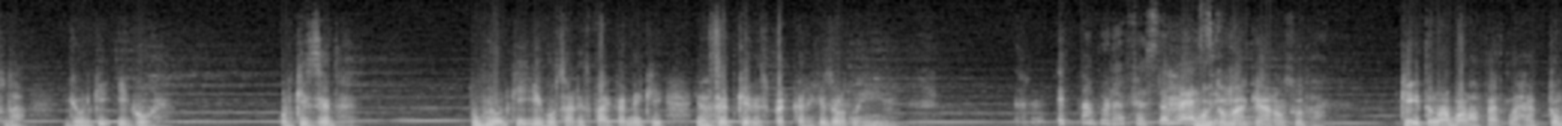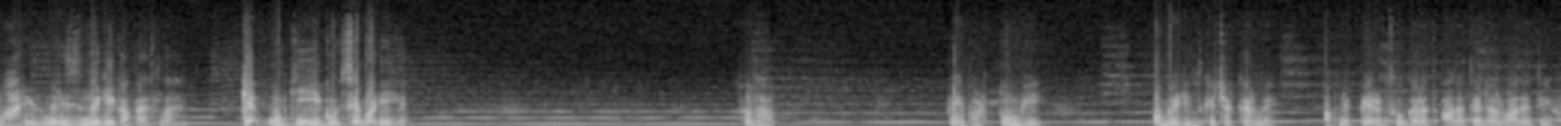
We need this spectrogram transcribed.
सुधा ये उनकी ईगो है उनकी जिद है। तुम्हें उनकी ईगो सेटिस्फाई करने की या जिद की रिस्पेक्ट करने की ज़रूरत नहीं है? इतना बड़ा फैसला मैं वही तो मैं कह रहा हूँ सुधा कि इतना बड़ा फैसला है तुम्हारी और मेरी ज़िंदगी का फैसला है। क्या उनकी ईगो से बड़ी है? सुधा कई बार तुम भी ओबीडियंस के चक्कर में अपने पेरेंट्स को गलत आदतें डलवा देती हो।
